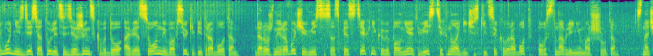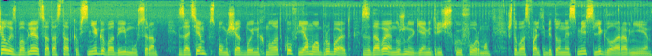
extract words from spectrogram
Сегодня здесь от улицы Дзержинского до Авиационной вовсю кипит работа. Дорожные рабочие вместе со спецтехникой выполняют весь технологический цикл работ по восстановлению маршрута. Сначала избавляются от остатков снега, воды и мусора. Затем с помощью отбойных молотков яму обрубают, задавая нужную геометрическую форму, чтобы асфальтобетонная смесь легла ровнее.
